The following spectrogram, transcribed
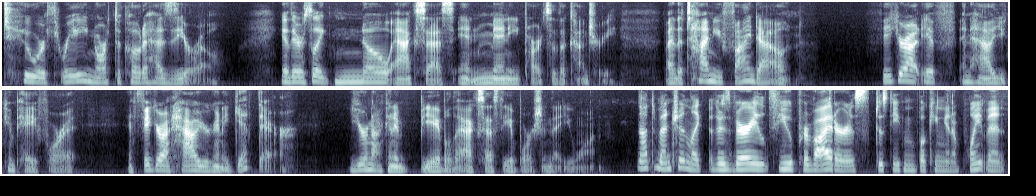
two or three. North Dakota has zero. You know, there's like no access in many parts of the country. By the time you find out, figure out if and how you can pay for it and figure out how you're going to get there. You're not going to be able to access the abortion that you want. Not to mention, like, there's very few providers just even booking an appointment.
